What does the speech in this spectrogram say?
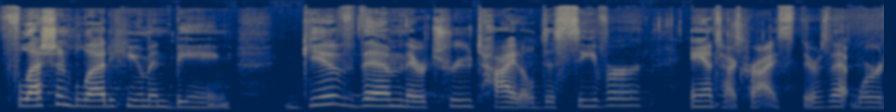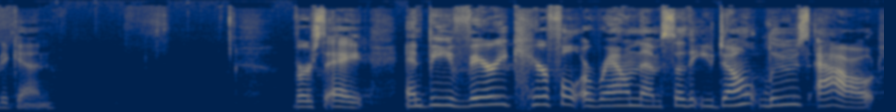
flesh and blood human being give them their true title deceiver, antichrist. There's that word again. Verse 8, and be very careful around them so that you don't lose out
